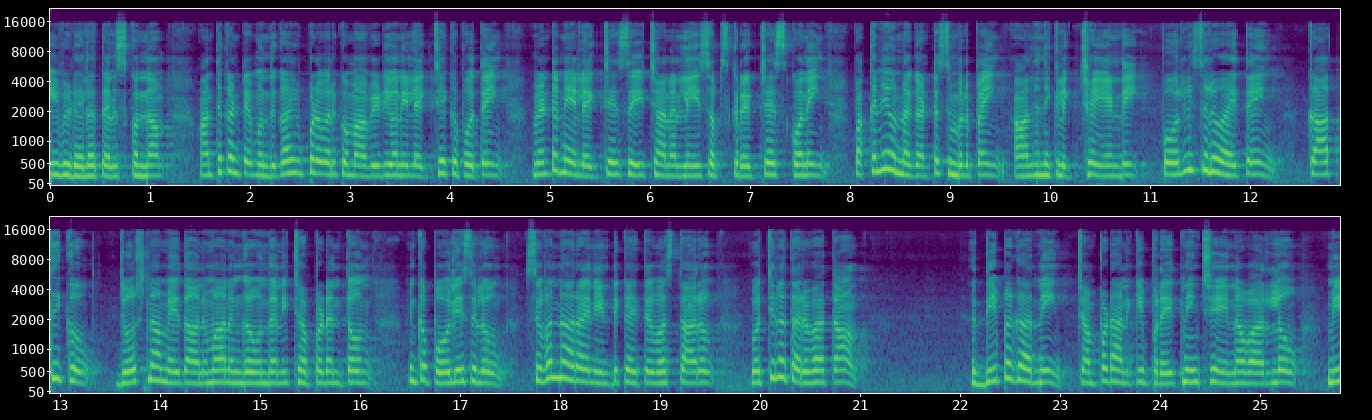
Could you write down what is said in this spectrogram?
ఈ వీడియోలో తెలుసుకుందాం. అంతకంటే ముందుగా ఇప్పటి వరకు మా వీడియోని లైక్ చేయకపోతే వెంటనే లైక్ చేసి ఛానల్ని సబ్స్క్రైబ్ చేసుకొని పక్కనే ఉన్న గంట సింబులపై ఆలని క్లిక్ చేయండి. పోలీసులు అయితే కార్తీక్ జోష్న మీద అనుమానంగా ఉందని చెప్పడంతో ఇంకా పోలీసులు శివనారాయణ ఇంటికైతే వస్తారు. వచ్చిన తర్వాత దీప గారిని చంపడానికి ప్రయత్నించిన వారిలో మీ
